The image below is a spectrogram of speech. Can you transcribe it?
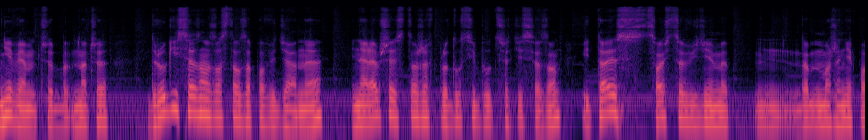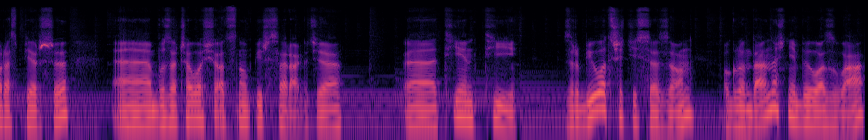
nie wiem, czy, znaczy drugi sezon został zapowiedziany i najlepsze jest to, że w produkcji był trzeci sezon i to jest coś, co widzimy mm, może nie po raz pierwszy, e, bo zaczęło się od Snowpiercera, gdzie e, TNT zrobiło trzeci sezon, oglądalność nie była zła,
